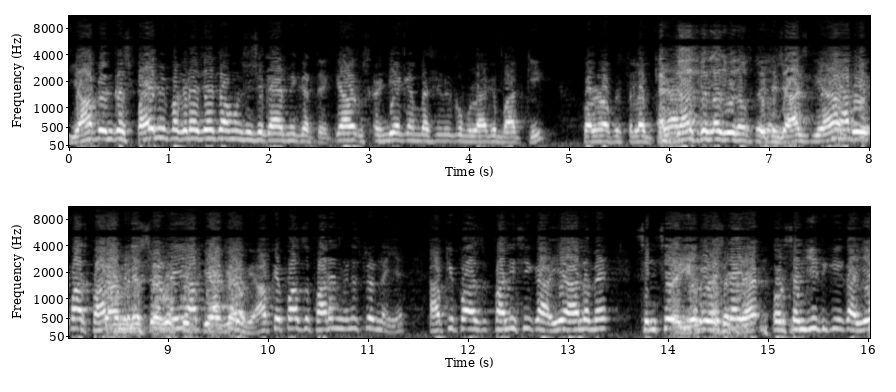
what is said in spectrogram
यहाँ पे उनका स्पाई भी पकड़ा जाए तो हम उनसे शिकायत नहीं करते। क्या इंडिया के एम्बेसडर को बुला के बात की? फॉरन ऑफ़िस तलब किया। एहतजाज करना चाहिए एहतजाज किया। आपके पास फॉरन मिनिस्टर नहीं है आप क्या करोगे? आपके पास तो फॉरन मिनिस्टर नहीं है। आपके पास पॉलिसी का ये आलम है सिंसियर और संजीदगी का ये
